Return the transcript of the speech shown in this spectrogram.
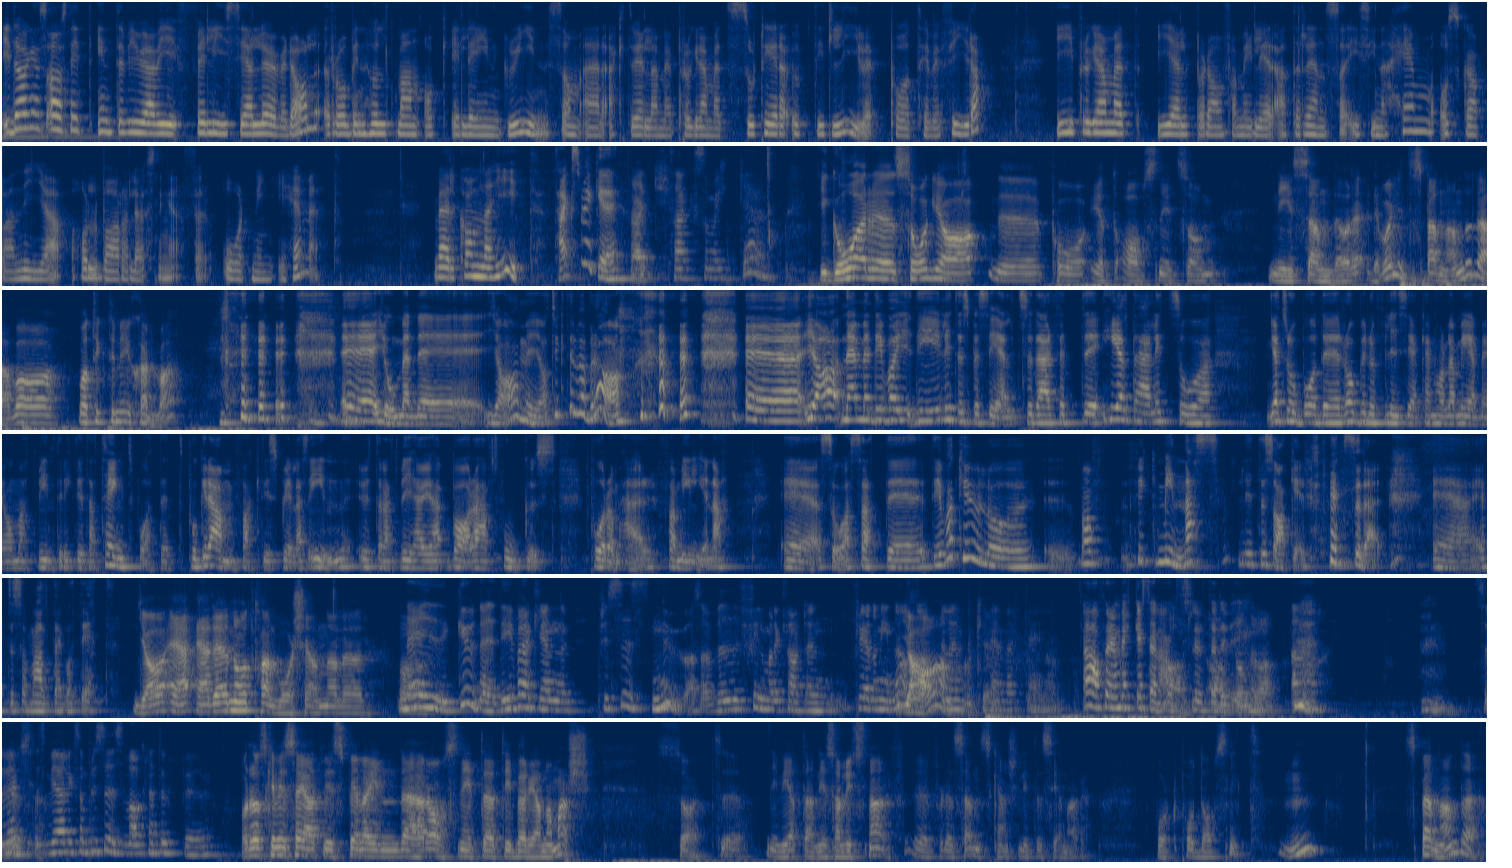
I dagens avsnitt intervjuar vi Felicia Löverdal, Robin Hultman och Elaine Green som är aktuella med programmet Sortera upp ditt liv på TV4. I programmet hjälper de familjer att rensa i sina hem och skapa nya hållbara lösningar för ordning i hemmet. Välkomna hit! Tack så mycket! Tack. Tack så mycket! Igår eh, såg jag eh, på ett avsnitt som ni sände och det, det var lite spännande där. Vad, vad tyckte ni själva? eh, jo men eh, ja, men jag tyckte det var bra. eh, ja, nej men det, var ju, det är lite speciellt så därför att eh, helt ärligt så jag tror både Robin och Felicia kan hålla med mig om att vi inte riktigt har tänkt på att ett program faktiskt spelas in utan att vi har ju bara haft fokus på de här familjerna. Eh, så så att, eh, det var kul och eh, man fick minnas lite saker sådär. Eh, eftersom allt har gått i ett. Ja, är, är det något halvår sedan eller? vad? Nej, gud nej. Det är verkligen precis nu alltså. Vi filmade klart en fredag innan. Ja, Eller okej. en vecka innan. Ja, för en vecka sedan avslutade vi. Ja. Så vi har, vi har liksom precis vaknat upp ur... Och då ska vi säga att vi spelar in det här avsnittet i början av mars. Så att eh, ni vet det, ni som lyssnar. eh, För det sänds kanske lite senare. Vårt poddavsnitt. Mm. Spännande.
